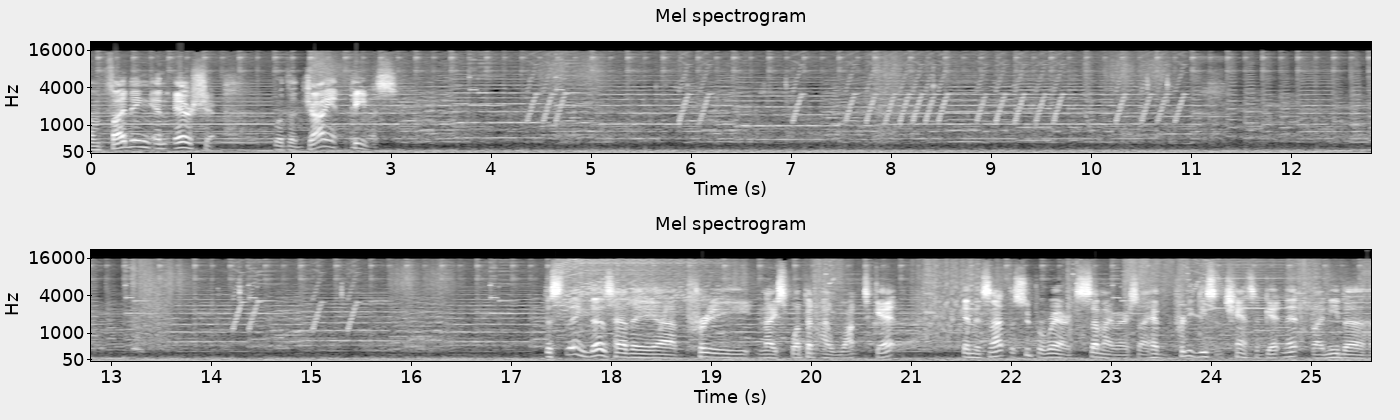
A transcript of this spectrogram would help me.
I'm fighting an airship with a giant penis. This thing does have a uh, pretty nice weapon I want to get, and it's not the super rare, it's semi-rare, so I have a pretty decent chance of getting it, but I need to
